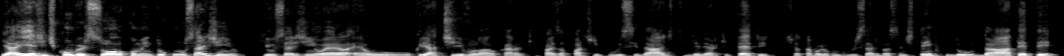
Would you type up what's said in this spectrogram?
E aí a gente conversou, comentou com o Serginho, que o Serginho era, é o, o, criativo lá, o cara que faz a parte de publicidade, tudo dele é arquiteto e já trabalhou com publicidade bastante tempo, do, da ATT,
